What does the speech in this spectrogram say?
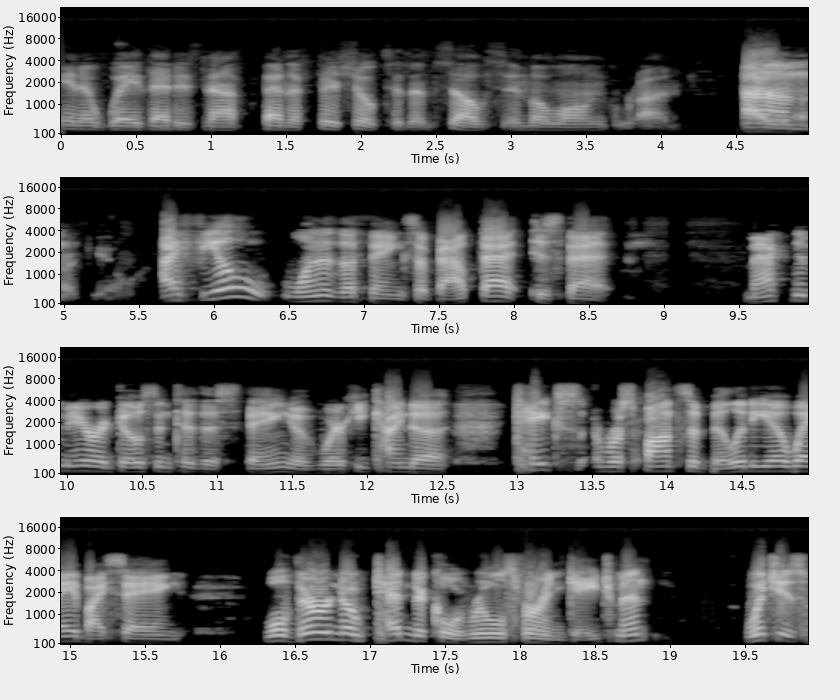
in a way that is not beneficial to themselves in the long run. I would Um, argue. I feel one of the things about that is that McNamara goes into this thing of where he kind of takes responsibility away by saying, "Well, there are no technical rules for engagement," which is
